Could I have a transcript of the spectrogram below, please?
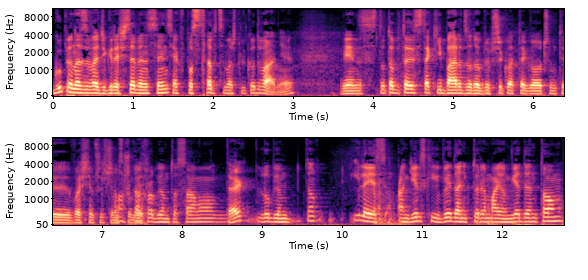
głupio nazywać grę Seven Sins, jak w podstawce masz tylko dwa, nie? Więc to, to, to jest taki bardzo dobry przykład tego, o czym ty właśnie przed W chwilą wspomniałeś. robią to samo. Tak? Lubią. No, ile jest angielskich wydań, które mają jeden tom,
